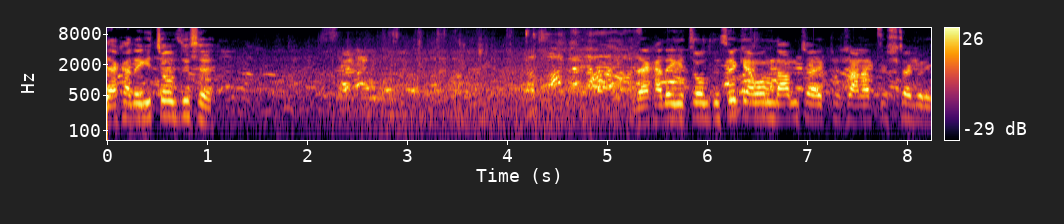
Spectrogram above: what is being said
দেখা দেখি চলতেছে। দেখা দেখি চলতেছে, কেমন দাম চায় একটু জানার চেষ্টা করি।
